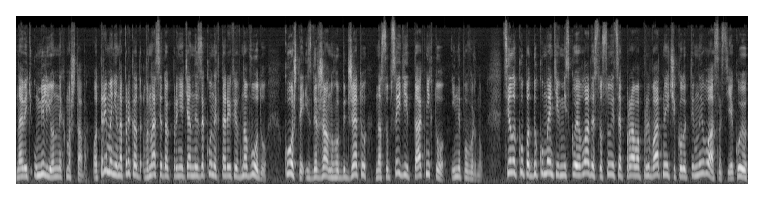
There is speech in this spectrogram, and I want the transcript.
навіть у мільйонних масштабах. Отримані, наприклад, внаслідок прийняття незаконних тарифів на воду, кошти із державного бюджету на субсидії так ніхто і не повернув. Ціла купа документів міської влади стосується права приватної чи колективної власності, якою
